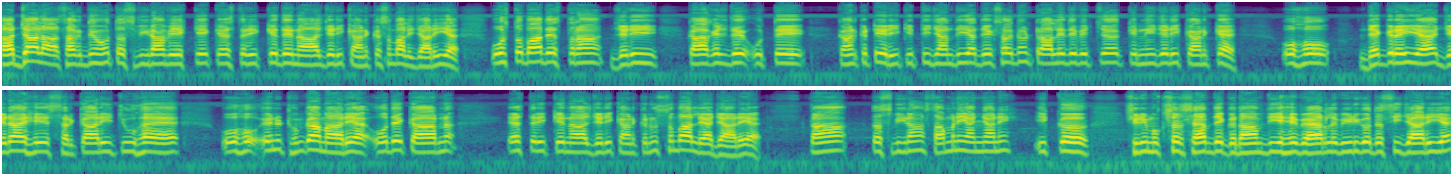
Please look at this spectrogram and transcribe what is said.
ਅੰਦਾਜ਼ਾ ਲਾ ਸਕਦੇ ਹੋ, ਤਸਵੀਰਾਂ ਵੇਖ ਕੇ ਕਿਸ ਤਰੀਕੇ ਦੇ ਨਾਲ ਜਿਹੜੀ ਕਣਕ ਸੰਭਾਲੀ ਜਾ ਰਹੀ ਹੈ। ਉਸ ਤੋਂ ਬਾਅਦ ਇਸ ਤਰ੍ਹਾਂ ਜਿਹੜੀ ਕਾਗਜ਼ ਦੇ ਉੱਤੇ ਕਣਕ ਢੇਰੀ ਕੀਤੀ ਜਾਂਦੀ ਆ, ਦੇਖ ਸਕਦੇ ਹੋ ਟਰਾਲੇ ਦੇ ਵਿੱਚ ਕਿੰਨੀ ਜਿਹੜੀ ਕਣਕ ਹੈ ਉਹ ਡਿੱਗ ਰਹੀ ਹੈ, ਜਿਹੜਾ ਇਹ ਸਰਕਾਰੀ ਚੂਹਾ ਹੈ, ਉਹ ਇਹਨੂੰ ਠੁੰਗਾ ਮਾਰਿਆ ਉਹਦੇ ਕਾਰਨ ਇਸ ਤਰੀਕੇ ਨਾਲ ਜਿਹੜੀ ਕਣਕ ਨੂੰ ਸੰਭਾਲਿਆ ਜਾ ਰਿਹਾ ਤਾਂ ਤਸਵੀਰਾਂ ਸਾਹਮਣੇ ਆਈਆਂ ਨੇ। ਇੱਕ ਸ਼੍ਰੀ ਮੁਕਤਸਰ ਸਾਹਿਬ ਦੇ ਗੋਦਾਮ ਦੀ ਇਹ ਵਾਇਰਲ ਵੀਡੀਓ ਦੱਸੀ ਜਾ ਰਹੀ ਹੈ,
